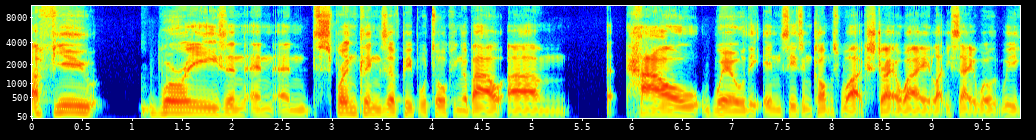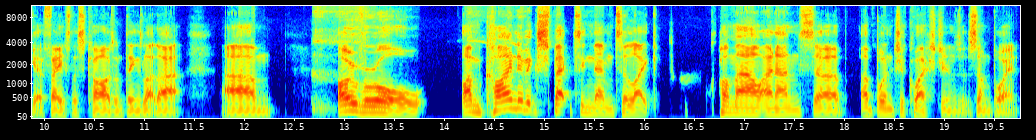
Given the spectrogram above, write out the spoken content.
a few worries and and and sprinklings of people talking about um how will the in-season comps work straight away? Like you say will, will you get faceless cards and things like that? Um overall i'm kind of expecting them to like come out and answer a bunch of questions at some point.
